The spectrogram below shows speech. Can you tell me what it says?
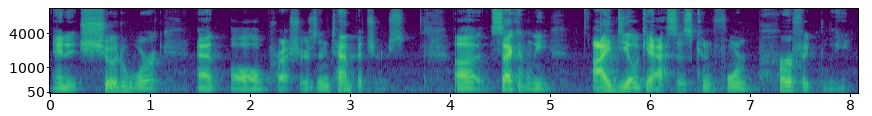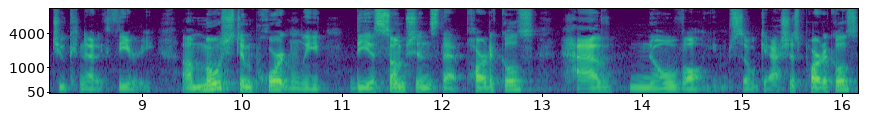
and it should work at all pressures and temperatures. Uh, secondly, ideal gases conform perfectly to kinetic theory. Uh, most importantly, the assumptions that particles have no volume. So gaseous particles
